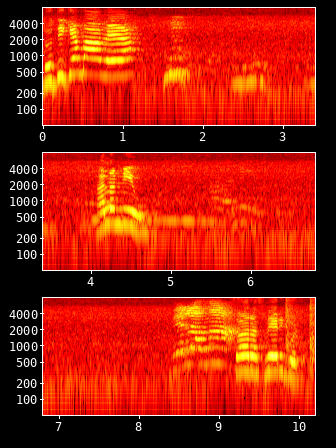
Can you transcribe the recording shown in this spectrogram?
દૂધી કેમ આવે? હાલો, નીવ. સરસ વેરી ગુડ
